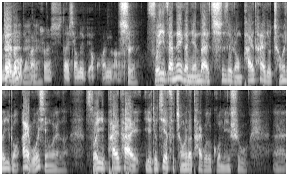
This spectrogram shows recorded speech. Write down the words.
没有那么宽，算是但相对比较宽的啊。是，所以在那个年代吃这种拍泰就成为了一种爱国行为了，所以拍泰也就借此成为了泰国的国民食物。呃，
